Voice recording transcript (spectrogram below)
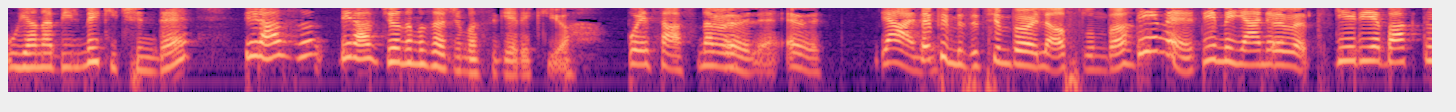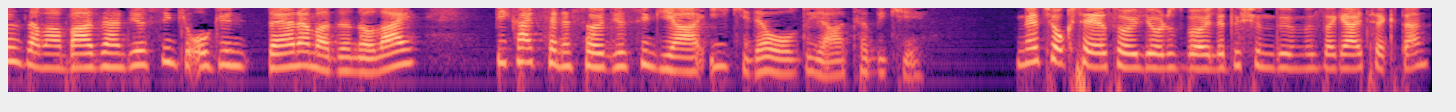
uyanabilmek için de biraz biraz canımız acıması gerekiyor. Bu esasında evet. böyle. Evet. Yani hepimiz için böyle aslında. Değil mi? Değil mi? Yani evet. geriye baktığın zaman bazen diyorsun ki o gün dayanamadığın olay birkaç sene sonra diyorsun ki ya iyi ki de oldu ya tabii ki. Ne çok şeye söylüyoruz böyle düşündüğümüzde gerçekten.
